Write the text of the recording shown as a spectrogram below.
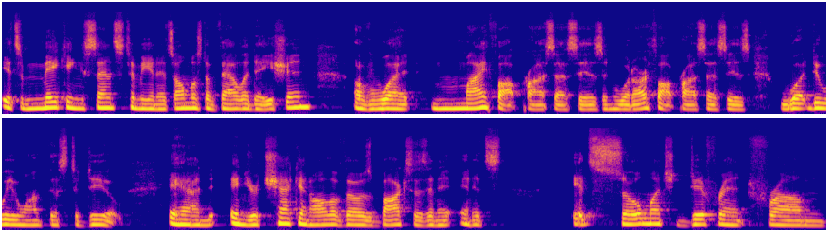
it's making sense to me and it's almost a validation of what my thought process is and what our thought process is what do we want this to do and and you're checking all of those boxes and it and it's it's so much different from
